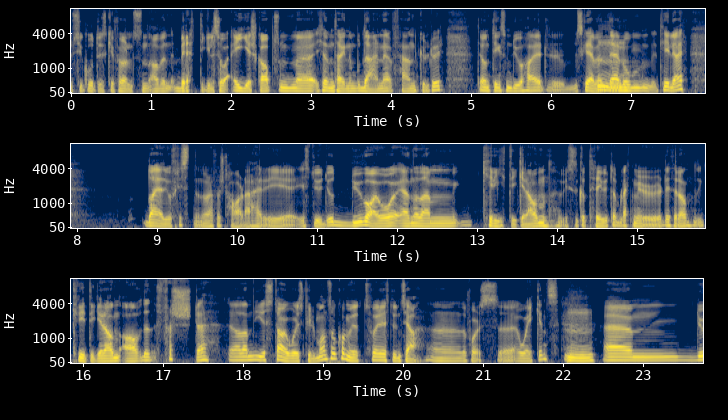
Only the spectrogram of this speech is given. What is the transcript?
psykotiske følelsen av en berettigelse og eierskap som kjennetegner moderne fankultur. Det er noen ting som du har skrevet en del mm. om tidligere da er det jo fristende når jeg først har deg her i, i, studio. Du var jo en av de kritikerne, hvis vi skal tre ut av Black Mirror litt, kritikerne av den første av de nye Star Wars-filmene som kom ut for en stund siden, uh, The Force Awakens. Mm. Um, du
